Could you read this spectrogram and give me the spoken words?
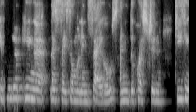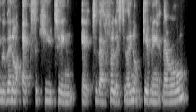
if we're looking at, let's say, someone in sales, and the question, do you think that they're not executing it to their fullest? Are they not giving it their all?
